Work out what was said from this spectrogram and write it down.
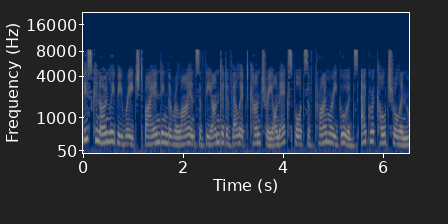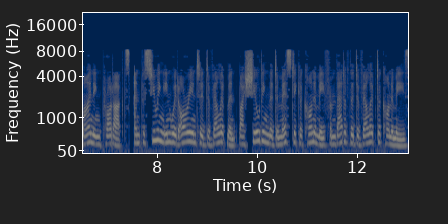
This can only be reached by ending the reliance of the underdeveloped country on exports of primary goods agricultural and mining products, and pursuing inward-oriented development by shielding the domestic economy from that of the developed economies.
